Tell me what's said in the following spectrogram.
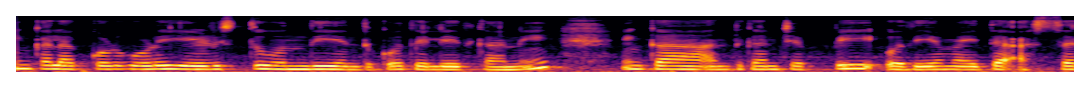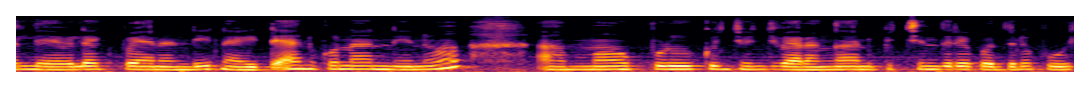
ఇంకా లక్కుడు కూడా ఏడుస్తూ ఉంది ఎందుకో తెలియదు కానీ ఇంకా అందుకని చెప్పి ఉదయం అయితే అస్సలు లేవలేకపోయానండి. నైటే అనుకున్నాను నేను అమ్మ ఇప్పుడు కొంచెం జ్వరంగా అనిపించింది రేపు పొద్దున పూజ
